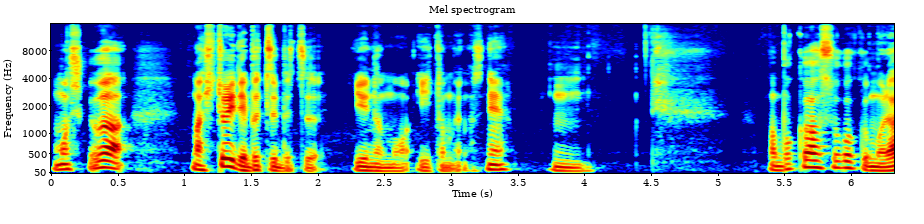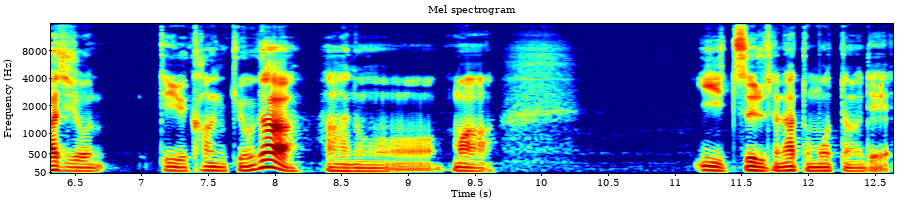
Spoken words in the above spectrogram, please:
もしくは、まあ、一人でブツブツ言うのもいいと思いますね。うん。まあ、僕はすごくもうラジオっていう環境があのー、まあいいツールだなと思ったので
